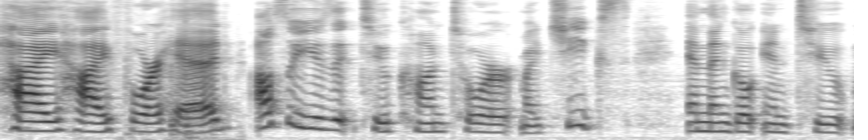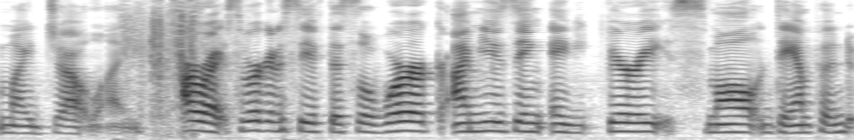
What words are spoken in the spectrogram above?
high, high forehead. I Also use it to contour my cheeks and then go into my jawline. All right, so we're gonna see if this will work. I'm using a very small dampened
